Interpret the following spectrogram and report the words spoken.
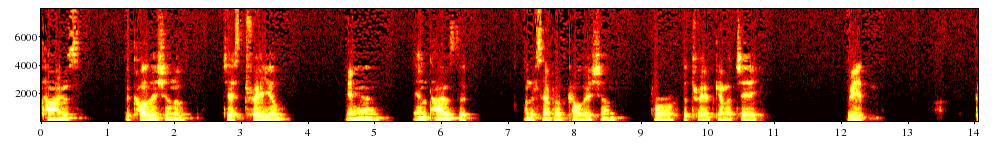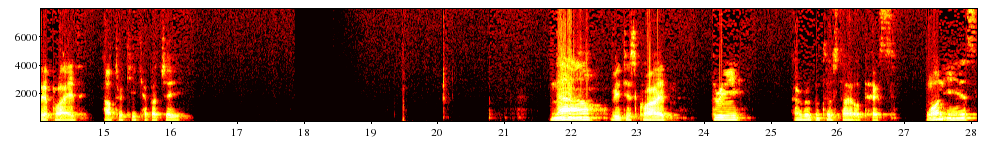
times the correlation of j's trail and n times the undersampled correlation for the trail gamma j with the applied outer key kappa j. Now we describe three algorithm 2 style attacks. One is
